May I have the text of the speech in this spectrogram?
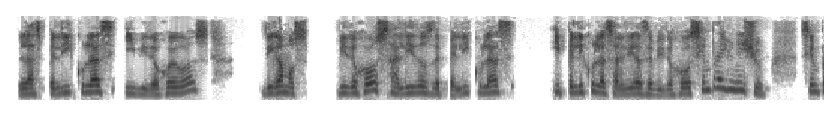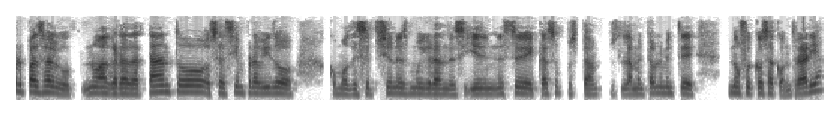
las películas y videojuegos, digamos, videojuegos salidos de películas y películas salidas de videojuegos, siempre hay un issue, siempre pasa algo, no agrada tanto, o sea, siempre ha habido como decepciones muy grandes y en este caso, pues, pues lamentablemente no fue cosa contraria,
